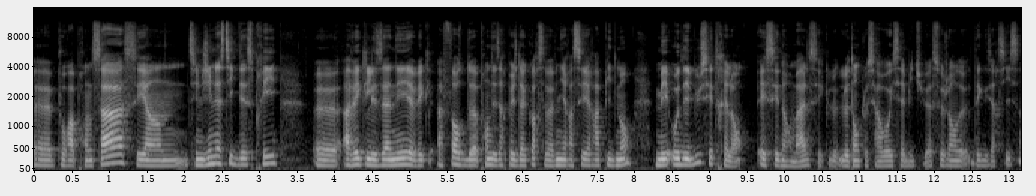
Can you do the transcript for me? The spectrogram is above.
euh, pour apprendre ça. C'est une gymnastique d'esprit. Euh, avec les années, avec, à force d'apprendre des arpèges d'accord, ça va venir assez rapidement. Mais au début, c'est très lent. Et c'est normal, c'est le, le, temps que le cerveau s'habitue à ce genre d'exercice.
